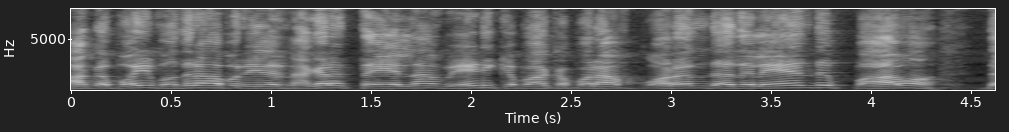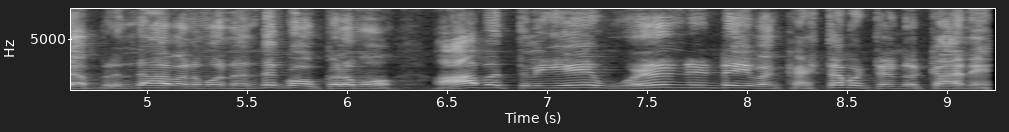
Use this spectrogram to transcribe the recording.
அங்க போய் மதுராபுரியில நகரத்தை எல்லாம் வேடிக்கை பார்க்க போறான். பிறந்ததுலேருந்து பாவம் இந்த பிருந்தாவனமோ நந்தகோக்குளமோ ஆபத்திலேயே உழண்டுண்டு இவன் கஷ்டப்பட்டு இருக்கானே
